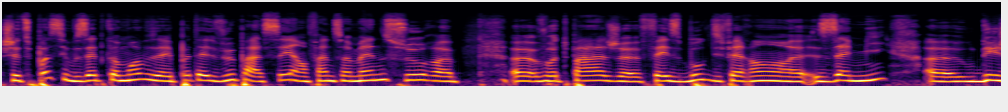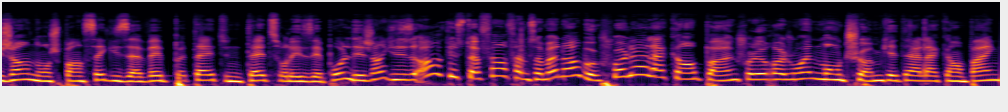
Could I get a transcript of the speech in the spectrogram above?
Je ne sais pas si vous êtes comme moi, vous avez peut-être vu passer en fin de semaine sur euh, euh, votre page Facebook différents euh, amis ou des gens dont je pensais qu'ils avaient peut-être une tête sur les épaules, des gens qui disent "Ah, oh, qu'est-ce que tu as fait en fin de semaine? Ah, ben, je suis allé à la campagne, je suis allé rejoindre mon chum qui était à la campagne."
